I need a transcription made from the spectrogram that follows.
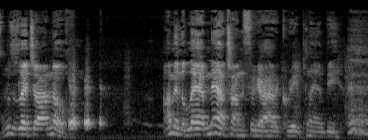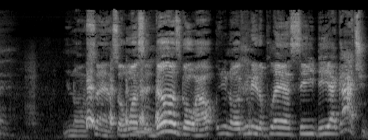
I'm gonna just let y'all know. I'm in the lab now trying to figure out how to create Plan B. You know what I'm saying? So once it does go out, you know, if you need a Plan C, D, I got you.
